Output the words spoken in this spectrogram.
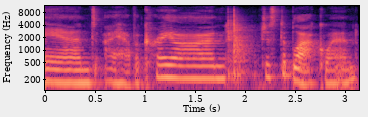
and I have a crayon, just a black one,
